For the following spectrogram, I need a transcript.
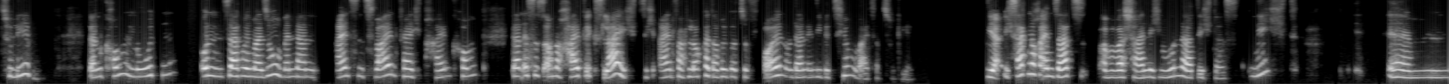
zu leben. Dann kommen Noten und sagen wir mal so, wenn dann eins und zwei vielleicht reinkommen, dann ist es auch noch halbwegs leicht, sich einfach locker darüber zu freuen und dann in die Beziehung weiterzugehen. Ja, ich sage noch einen Satz, aber wahrscheinlich wundert dich das nicht. Ähm,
